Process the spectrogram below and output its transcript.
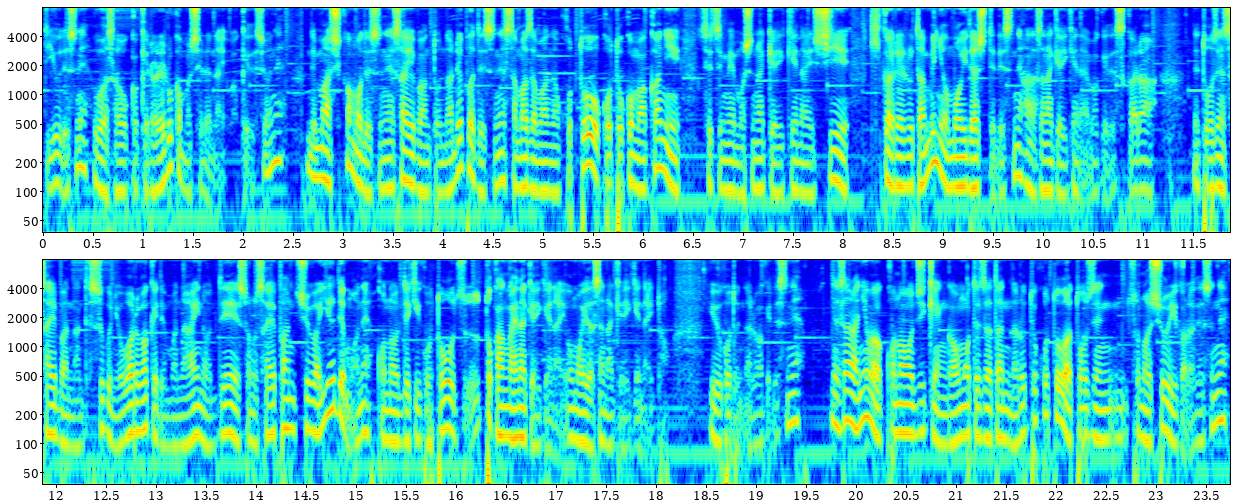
ていうですねですね、噂をかけられるかもしれないわけですよね。で、まあしかもですね、裁判となればですね、様々なことを事細かに説明もしなきゃいけないし、聞かれるために思い出してですね、話さなきゃいけないわけですから、で当然裁判なんてすぐに終わるわけでもないので、その裁判中は嫌でもね、この出来事をずっと考えなきゃいけない、思い出さなきゃいけないということになるわけですね。で、さらにはこの事件が表沙汰になるということは当然その周囲からですね、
